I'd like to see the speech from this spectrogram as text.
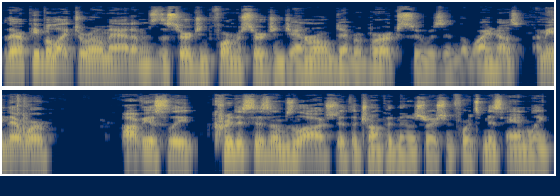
There are people like Jerome Adams, the surgeon, former Surgeon General, Deborah Birx, who was in the White House. I mean, there were obviously criticisms lodged at the Trump administration for its mishandling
